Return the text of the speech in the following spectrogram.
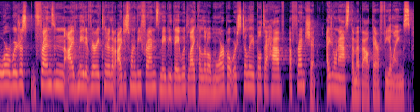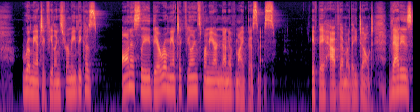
or we're just friends and I've made it very clear that I just want to be friends. Maybe they would like a little more, but we're still able to have a friendship. I don't ask them about their feelings, romantic feelings for me, because honestly, their romantic feelings for me are none of my business. If they have them or they don't, that is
